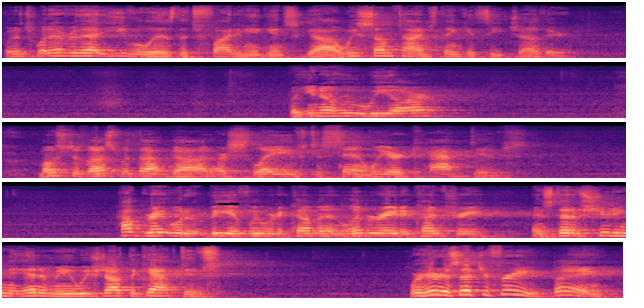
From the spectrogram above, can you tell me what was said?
But it's whatever that evil is that's fighting against God. We sometimes think it's each other. But you know who we are? Most of us without God are slaves to sin. We are captives. How great would it be if we were to come in and liberate a country? Instead of shooting the enemy, we shot the captives. We're here to set you free. Bang.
